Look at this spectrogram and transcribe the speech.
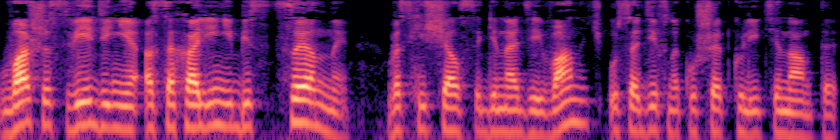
«Ваши сведения о Сахалине бесценны», — восхищался Геннадий Иванович, усадив на кушетку лейтенанта.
